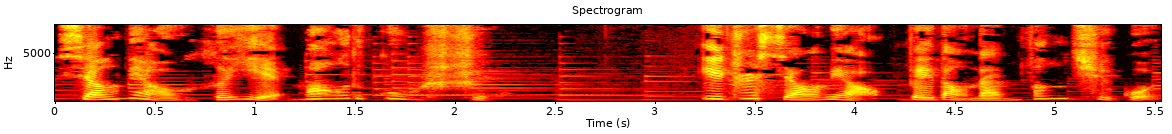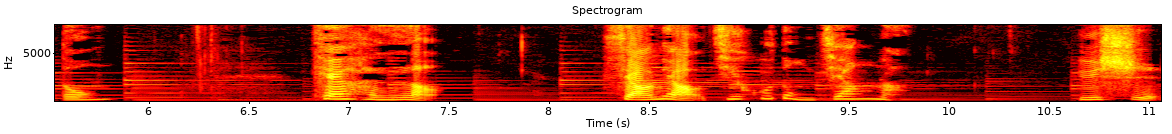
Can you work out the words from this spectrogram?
小鸟和野猫的故事。一只小鸟飞到南方去过冬，天很冷，小鸟几乎冻僵了。于是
